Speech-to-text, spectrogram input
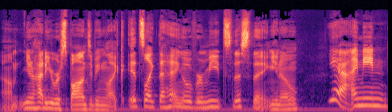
Um, you know, how do you respond to being like, it's like The Hangover meets this thing? You know, Yeah, I mean,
